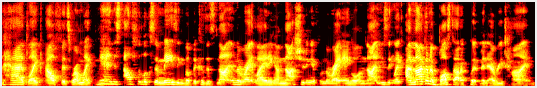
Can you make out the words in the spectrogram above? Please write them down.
had like outfits where I'm like, man, this outfit looks amazing, but because it's not in the right lighting, I'm not shooting it from the right angle, I'm not using like I'm not gonna bust out equipment every time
